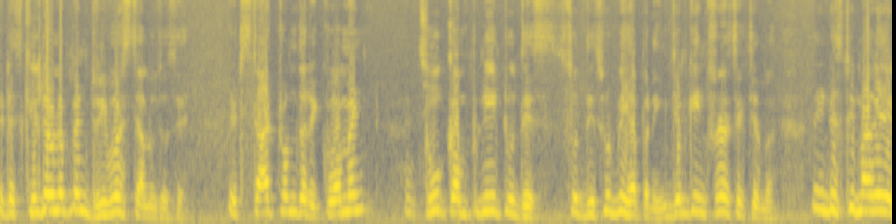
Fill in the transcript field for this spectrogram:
એટલે સ્કિલ ડેવલપમેન્ટ રિવર્સ ચાલુ થશે. It start from the requirement to company to this so this would be happening જેમ કે ઇન્ફ્રાસ્ટ્રક્ચરમાં ઇન્ડસ્ટ્રી માગે છે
